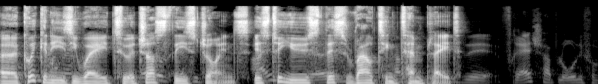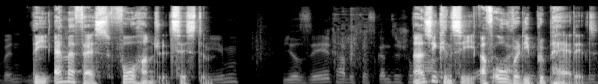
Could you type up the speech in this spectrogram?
A quick and easy way to adjust these joints is to use this routing template, the MFS 400 system. As you can see, I've already prepared it.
